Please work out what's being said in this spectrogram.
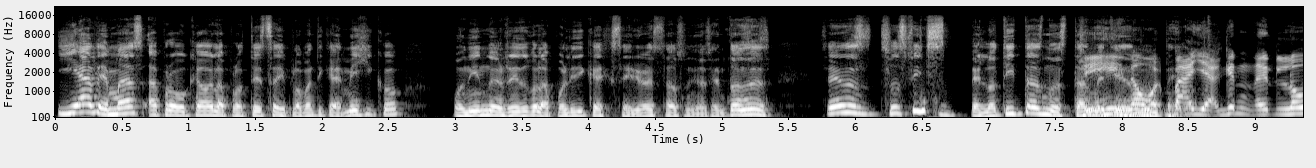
Y además ha provocado la protesta diplomática de México, poniendo en riesgo la política exterior de Estados Unidos. Entonces, señores, sus pinches pelotitas no están Sí, no, vaya, eh, lo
